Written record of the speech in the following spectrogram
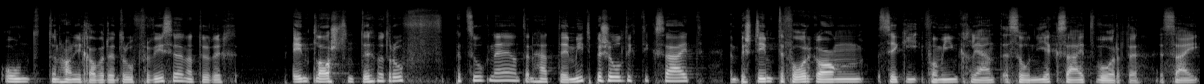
Und dann habe ich aber darauf verwiesen, natürlich entlastend dürfen wir darauf Bezug nehmen. Und dann hat der Mitbeschuldigte gesagt, ein bestimmter Vorgang sei von meinem Klienten so nie gesagt worden. Es sei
